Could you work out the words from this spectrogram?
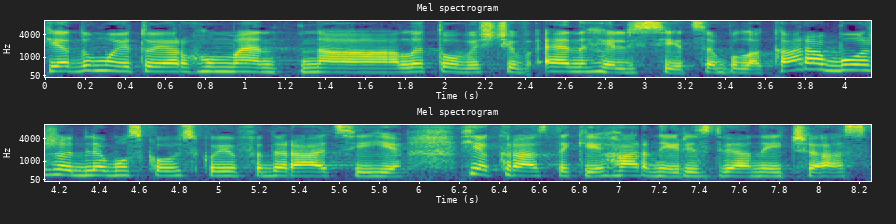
Я думаю, той аргумент на литовищі в Енгельсі це була кара Божа для Московської Федерації. Якраз такий гарний різдвяний час.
